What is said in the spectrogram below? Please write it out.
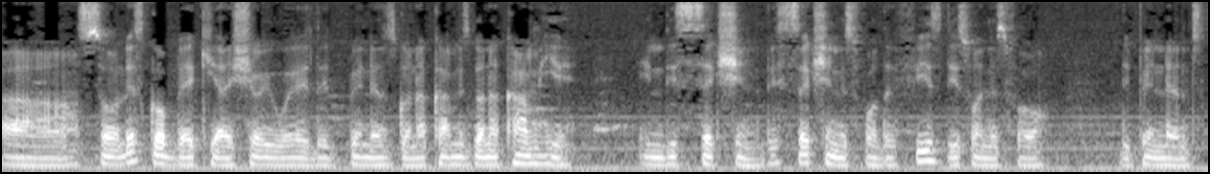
Uh, so let's go back here. I show you where the dependent is gonna come. It's gonna come here in this section. This section is for the fees this one is for dependents.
